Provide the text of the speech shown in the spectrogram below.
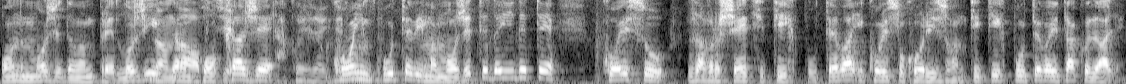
on može da vam predloži, Da da vam vam, da opcije. pokaže Tako je, da, kojim putevima možete da idete, koji su završeci tih puteva i koji su horizonti tih puteva i tako dalje.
